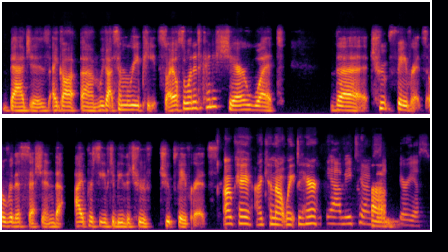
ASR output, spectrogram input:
badges, I got um, we got some repeats. So I also wanted to kind of share what the troop favorites over this session that I perceive to be the troop troop favorites. Okay, I cannot wait to hear. Yeah, me too. I'm um, so curious.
